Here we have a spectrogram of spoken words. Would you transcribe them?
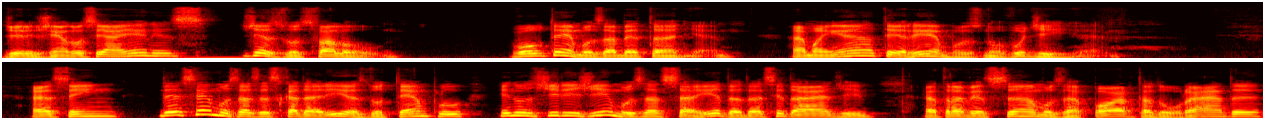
Dirigindo-se a eles, Jesus falou. Voltemos a Betânia. Amanhã teremos novo dia. Assim, descemos as escadarias do templo e nos dirigimos à saída da cidade, atravessamos a porta dourada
